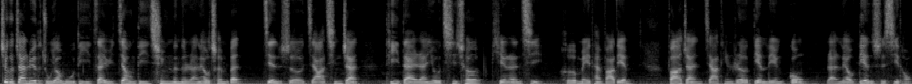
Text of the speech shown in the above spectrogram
这个战略的主要目的在于降低氢能的燃料成本，建设加氢站，替代燃油汽车、天然气和煤炭发电，发展家庭热电联供燃料电池系统。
